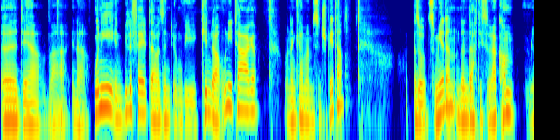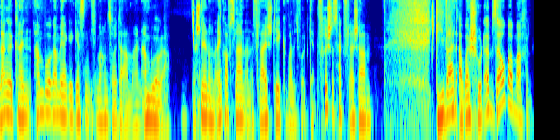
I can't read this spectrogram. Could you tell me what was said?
Äh, der war in der Uni in Bielefeld, da sind irgendwie Kinder-Unitage und dann kam er ein bisschen später. Also zu mir dann und dann dachte ich so, ja komm, lange keinen Hamburger mehr gegessen, ich mache uns heute Abend mal einen Hamburger. Schnell noch einen Einkaufsladen an der Fleischtheke, weil ich wollte gern frisches Hackfleisch haben. Die waren aber schon am Saubermachen.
